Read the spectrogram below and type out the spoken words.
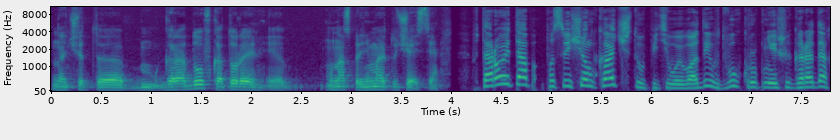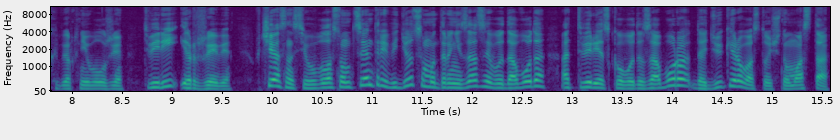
значит, городов, которые у нас принимают участие. Второй этап посвящен качеству питьевой воды в двух крупнейших городах Верхней Волжья – Твери и Ржеве. В частности, в областном центре ведется модернизация водовода от Тверецкого водозабора до Дюкера Восточного моста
